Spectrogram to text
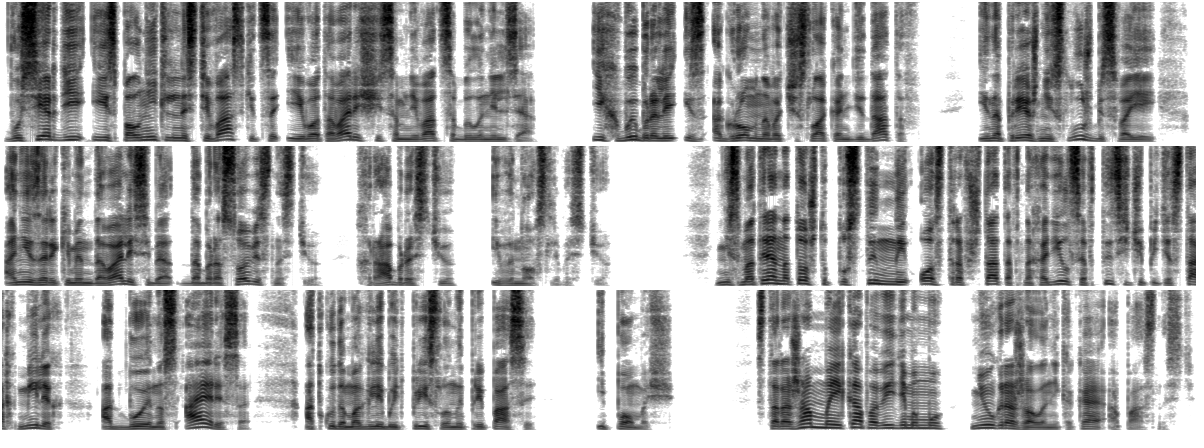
В усердии и исполнительности Васкица и его товарищей сомневаться было нельзя. Их выбрали из огромного числа кандидатов, и на прежней службе своей они зарекомендовали себя добросовестностью, храбростью и выносливостью. Несмотря на то, что пустынный остров Штатов находился в 1500 милях от Буэнос-Айреса, откуда могли быть присланы припасы и помощь, сторожам маяка, по-видимому, не угрожала никакая опасность.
